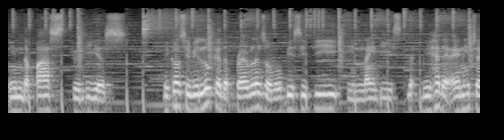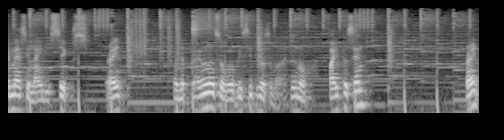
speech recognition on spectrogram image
in the past 20 years. Because if you look at the prevalence of obesity in 90s we had an nhms in 96 right? And the prevalence of obesity was about i don't know 5% right?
